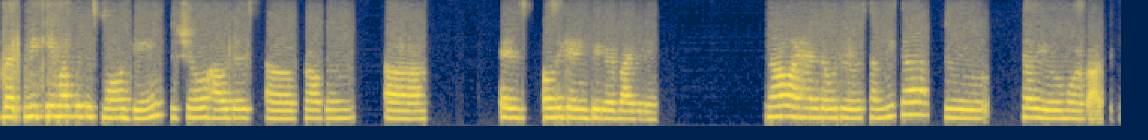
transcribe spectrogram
But we came up with a small game to show how this uh, problem uh, is only getting bigger by the day. Now I hand it over to Samvika to tell you more about it.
